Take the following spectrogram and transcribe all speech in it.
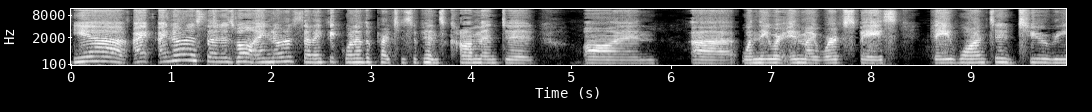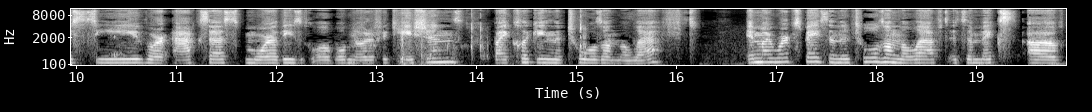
Yeah, I, I noticed that as well. I noticed that I think one of the participants commented on uh, when they were in my workspace, they wanted to receive or access more of these global notifications by clicking the tools on the left in my workspace. And the tools on the left, it's a mix of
